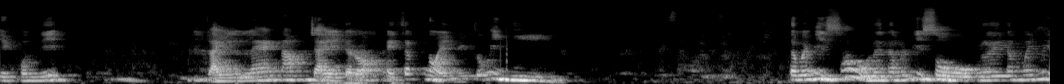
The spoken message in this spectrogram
ยายคนนี้ ใจแรงน้ำใจจะร้องให้สักหน่อยหนึ่งก็ไม่มี ทำไมไม่เศร้าเลยทำไมไม่โศกเลยทำไมไม่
